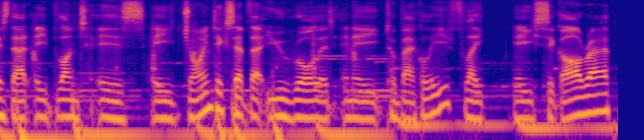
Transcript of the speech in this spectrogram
is that a blunt is a joint except that you roll it in a tobacco leaf like a cigar wrap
